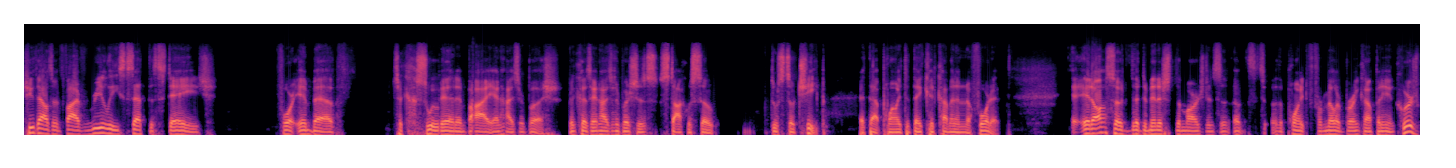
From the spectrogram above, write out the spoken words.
2005 really set the stage for InBev to swoop in and buy Anheuser-Busch because Anheuser-Busch's stock was so was so cheap at that point that they could come in and afford it. It also the diminished the margins of, of, of, the point for Miller Brewing Company and Coors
